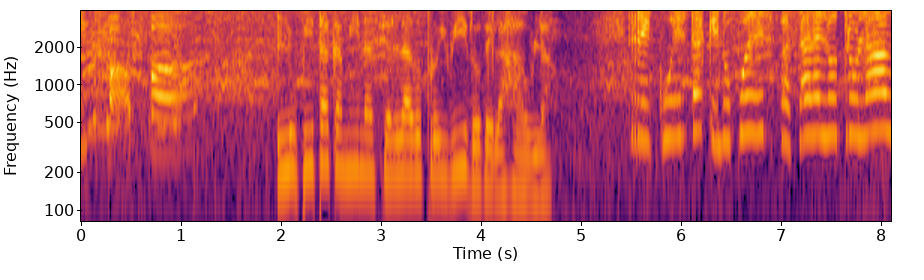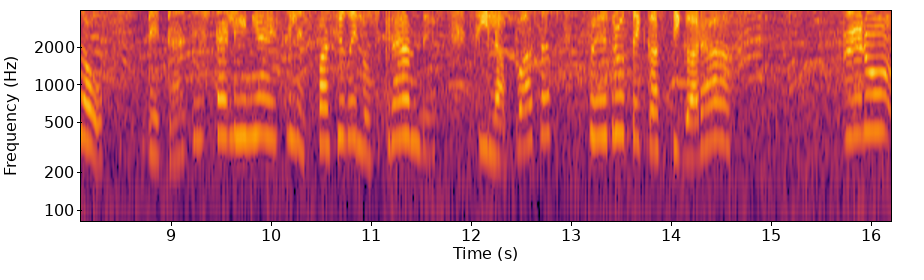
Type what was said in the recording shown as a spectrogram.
Mis papás. Lupita camina hacia el lado prohibido de la jaula. Recuerda que no puedes pasar al otro lado. Detrás de esta línea es el espacio de los grandes. Si la pasas, Pedro te castigará. Pero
